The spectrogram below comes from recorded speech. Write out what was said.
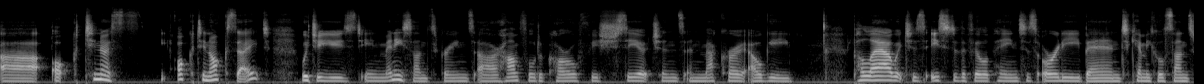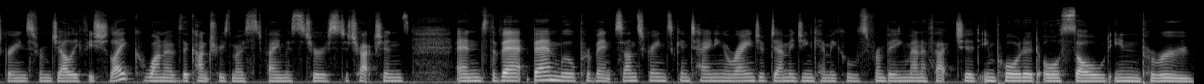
uh, octinos- octinoxate, which are used in many sunscreens, are harmful to coral fish, sea urchins, and macroalgae. Palau, which is east of the Philippines, has already banned chemical sunscreens from Jellyfish Lake, one of the country's most famous tourist attractions. And the ban will prevent sunscreens containing a range of damaging chemicals from being manufactured, imported, or sold in Peru.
